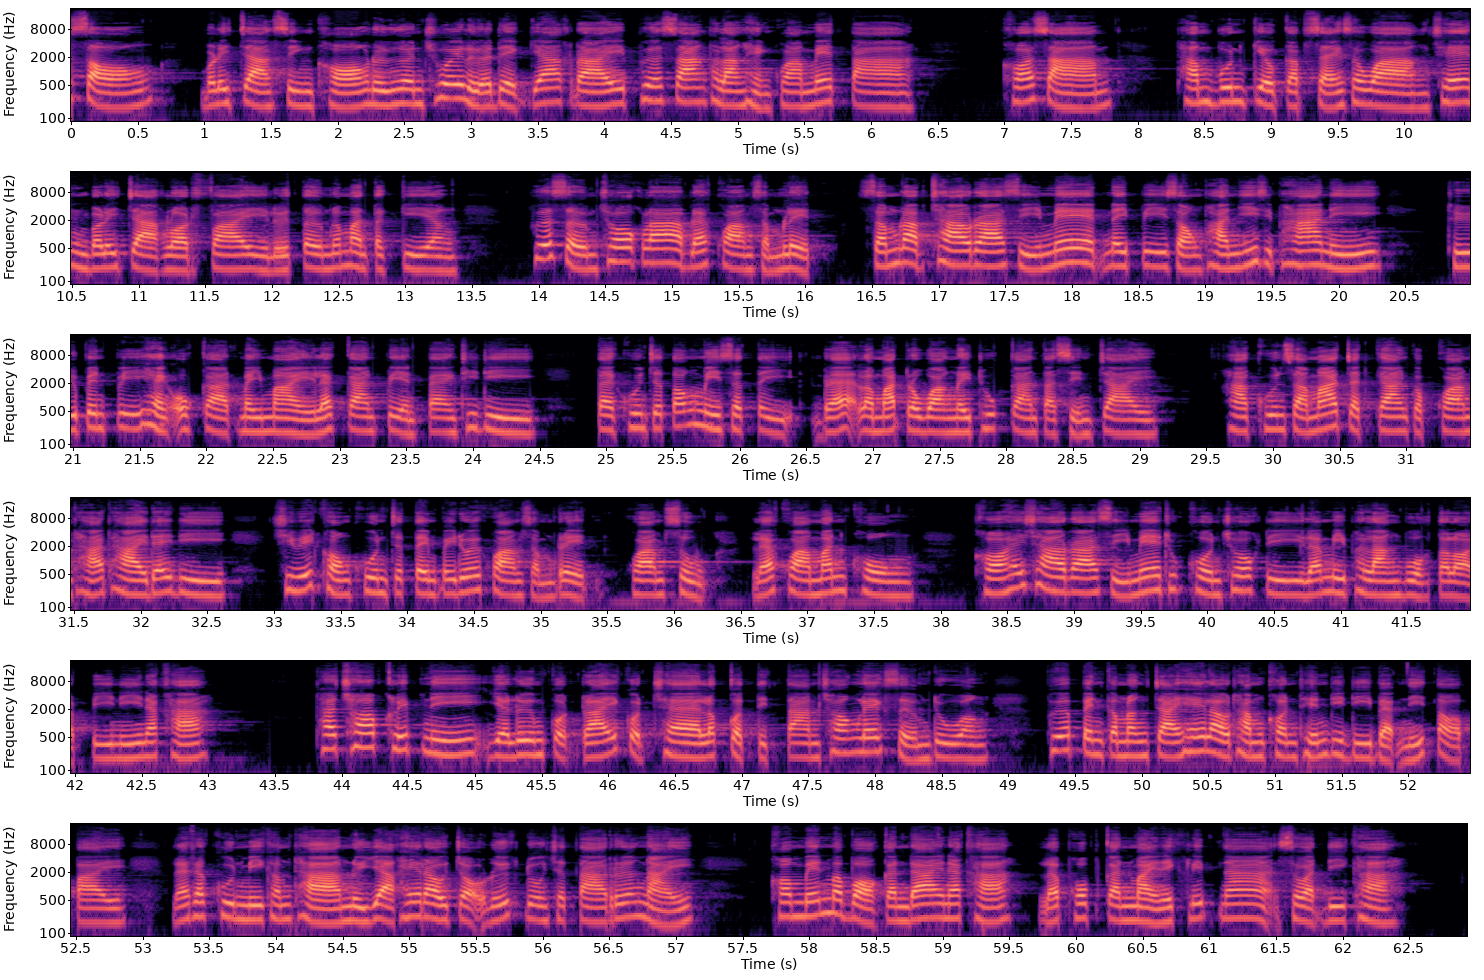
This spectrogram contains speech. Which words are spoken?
2. บริจาคสิ่งของหรือเงินช่วยเหลือเด็กยากไร้ เพื่อสร้างพลังแห่งความเมตตา ข้อ 3. ทำบุญเกี่ยวกับแสงสว่าง เช่น บริจาคหลอดไฟหรือเติมน้ำมันตะเกียง เพื่อเสริมโชคลาภและความสำเร็จสำหรับชาวราศีเมษในปี 2025 นี้ ถือเป็นปีแห่งโอกาสใหม่ ๆ และการเปลี่ยนแปลงที่ดี แต่คุณจะต้องมีสติและระมัดระวังในทุกการตัดสินใจ หากคุณสามารถจัดการกับความท้าทายได้ดี ชีวิตของคุณจะเต็มไปด้วยความสำเร็จ ความสุข และความมั่นคง ขอให้ชาวราศีเมษทุกคนโชคดีและมีพลังบวกตลอดปีนี้นะคะ ถ้าชอบคลิปนี้อย่าลืมกดไลค์ กดแชร์ และกดติดตามช่องเลขเสริมดวง เพื่อเป็นกำลังใจให้เราทำคอนเทนต์ดีๆ แบบนี้ต่อไป และถ้าคุณมีคำถามหรืออยากให้เราเจาะลึกดวงชะตาเรื่องไหน คอมเมนต์มาบอกกันได้นะคะ แล้วพบกันใหม่ในคลิปหน้า สวัสดีค่ะ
